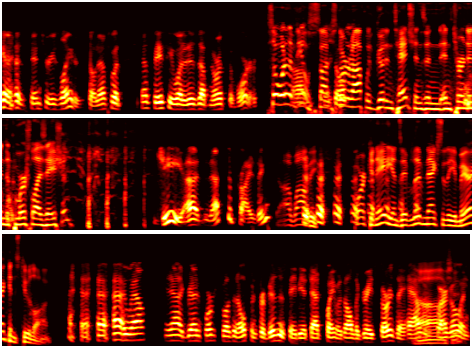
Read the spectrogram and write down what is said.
centuries later. So that's what that's basically what it is up north of the border. So one of them Um, deals sta- so- started off with good intentions and, and turned into commercialization. Gee, uh, that's surprising. Uh, wow, the poor Canadians. They've lived next to the Americans too long. well, yeah, Grand Forks wasn't open for business maybe at that point with all the great stores they have in Oh, Fargo sure. and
